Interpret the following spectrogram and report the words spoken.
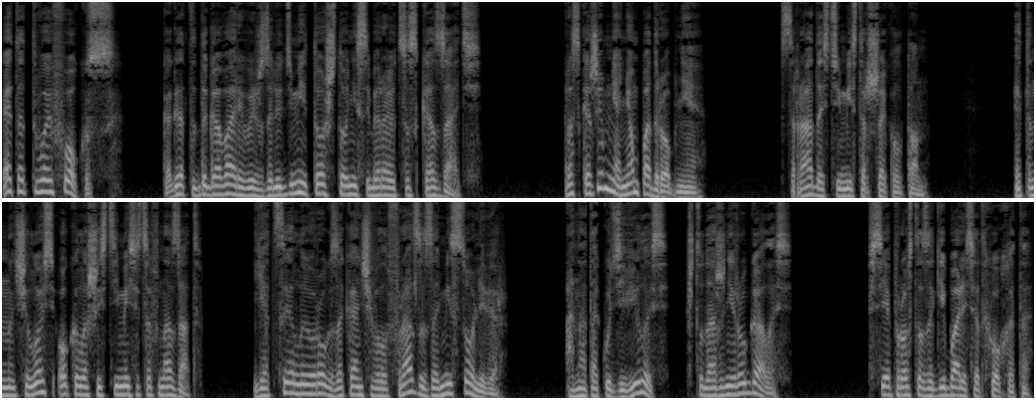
«Это твой фокус», когда ты договариваешь за людьми то, что они собираются сказать. Расскажи мне о нем подробнее». «С радостью, мистер Шеклтон. Это началось около шести месяцев назад. Я целый урок заканчивал фразы за мисс Оливер. Она так удивилась, что даже не ругалась. Все просто загибались от хохота.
